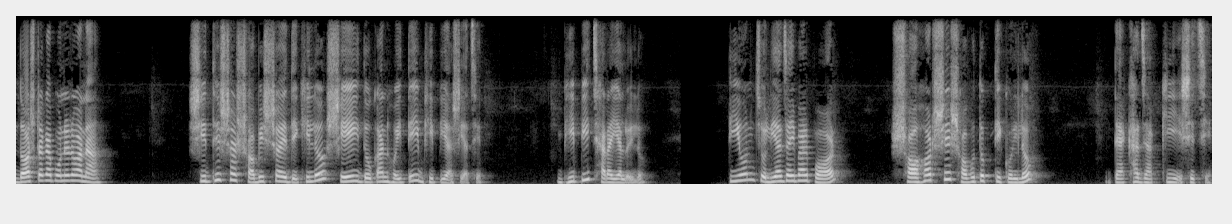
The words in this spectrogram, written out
দশ টাকা পনেরো আনা। সিদ্ধেশ্বর সবিস্ময়ে দেখিল, সেই দোকান হইতেই ভিপি আসিয়াছে। ভিপি ছাড়াইয়া লইল। পিয়ন চলিয়া যাইবার পর সহর্ষে স্বগতোক্তি করিল, দেখা যাক কি এসেছে।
